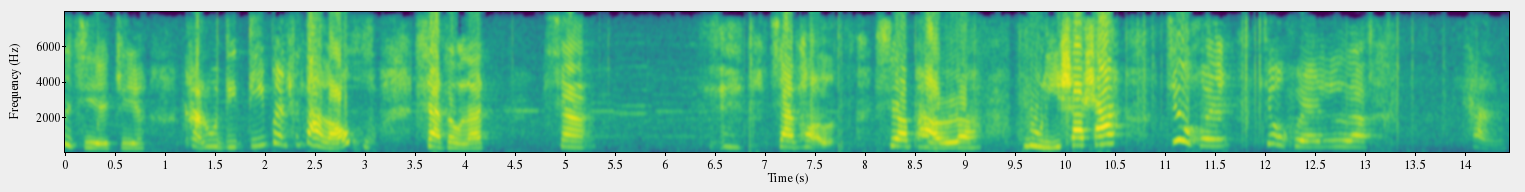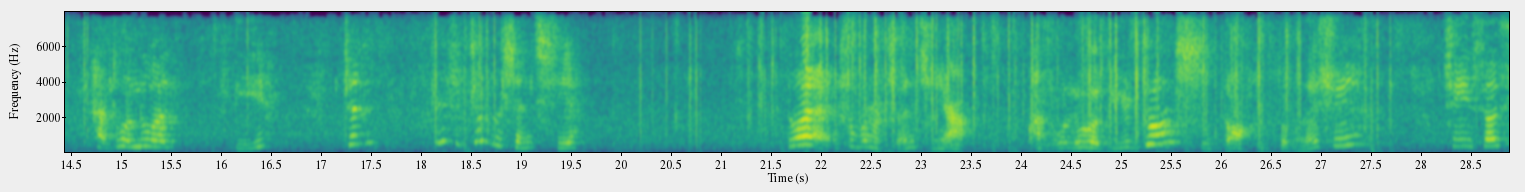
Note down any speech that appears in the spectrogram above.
的结局！卡路迪迪扮成大老虎，吓走了，吓，吓跑了，吓跑了路离莎莎，救回救回了坎坎托洛迪，真真是这么神奇？对，是不是很神奇啊坎托洛迪真是的，怎么能信？轻易相信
